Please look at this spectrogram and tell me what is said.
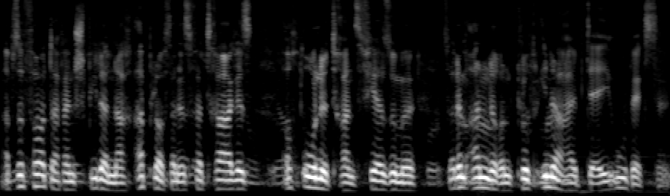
Ab sofort darf ein Spieler nach Ablauf seines Vertrages auch ohne Transfersumme zu einem anderen Club innerhalb der EU wechseln.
